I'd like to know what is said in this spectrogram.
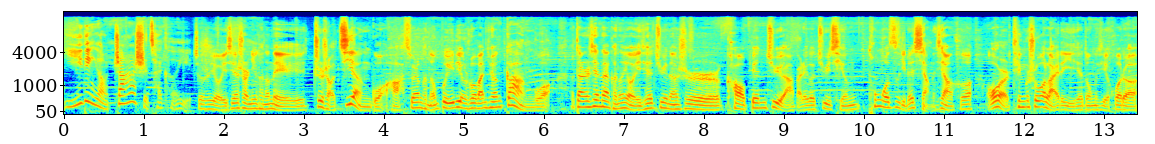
一定要扎实才可以。就是有一些事儿你可能得至少见过哈，虽然可能。不一定说完全干过，但是现在可能有一些剧呢是靠编剧啊，把这个剧情通过自己的想象和偶尔听说来的一些东西，或者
